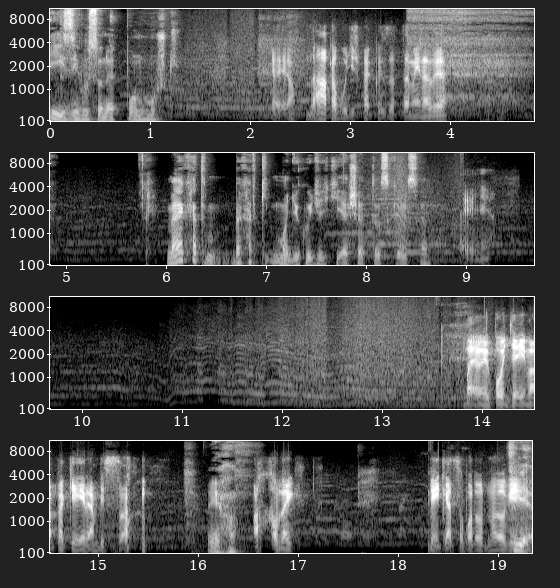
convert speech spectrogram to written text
easy 25 pont most. Ja, ja. De hát amúgy is megküzdöttem én azért. Meg hát, meg hát mondjuk úgy, hogy kiesett összkészen. Ennyi. Majd ami pontjaimat meg kérem vissza. Ja. Akkor meg minket szabadodna a gép,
